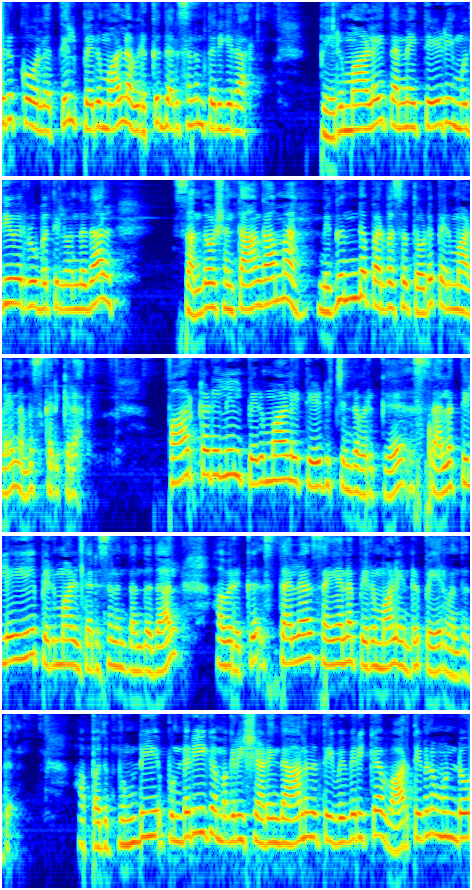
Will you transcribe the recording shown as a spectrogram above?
திருக்கோலத்தில் பெருமாள் அவருக்கு தரிசனம் தருகிறார். பெருமாளை தன்னை தேடி முதியவர் ரூபத்தில் வந்ததால் சந்தோஷம் தாங்காமல் மிகுந்த பர்வசத்தோடு பெருமாளை நமஸ்கரிக்கிறார். பார்க்கடலில் பெருமாளை தேடிச் சென்றவருக்கு ஸ்தலத்திலேயே பெருமாள் தரிசனம் தந்ததால் அவருக்கு ஸ்தல சயன பெருமாள் என்று பெயர் வந்தது. அப்போது புண்டி புண்டரீக மகரிஷி அடைந்த ஆனந்தத்தை விவரிக்க வார்த்தைகளும் உண்டோ?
